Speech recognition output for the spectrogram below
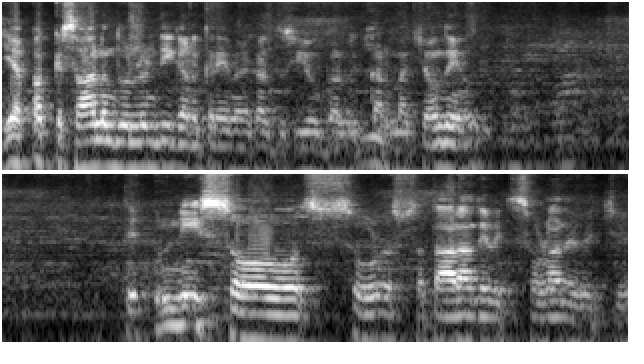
ਜੇ ਆਪਾਂ ਕਿਸਾਨ ਅੰਦੋਲਨ ਦੀ ਗੱਲ ਕਰੀਏ, ਮੈਂ ਖਿਆਲ ਤੁਸੀਂ ਉਹ ਗੱਲ ਕਰਨਾ ਚਾਹੁੰਦੇ ਹੋ। ਤੇ 1917 ਦੇ ਵਿੱਚ 16 ਦੇ ਵਿੱਚ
